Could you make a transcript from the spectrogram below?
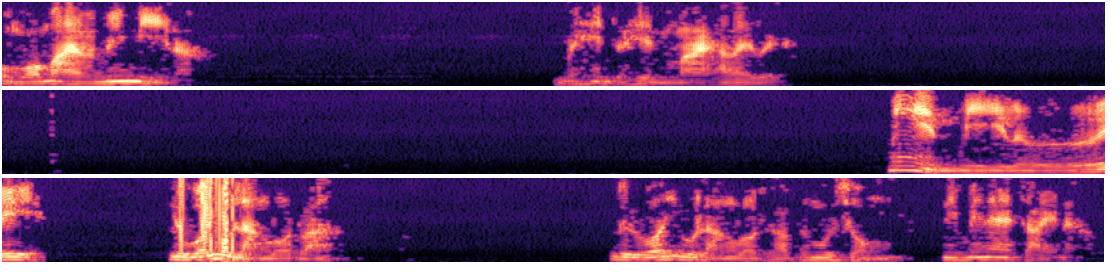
ผมว่าไม้มันไม่มีนะ ไม่เห็นจะเห็นไม้อะไรเลย ไม่เห็นมีเลย หรือว่าอยู่หลังรถวะหรือว่าอยู่หลังรถครับท่านผู้ชม นี่ไม่แน่ใจนะครับ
